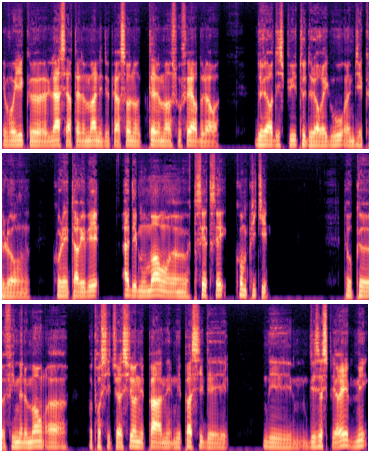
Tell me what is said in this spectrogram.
Et vous voyez que là, certainement, les deux personnes ont tellement souffert de leur, de leur dispute, de leur ego, hein, bien que qu'on est arrivé à des moments très très compliqués. Donc finalement, votre situation n'est pas, pas si des, des, désespérés, mais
